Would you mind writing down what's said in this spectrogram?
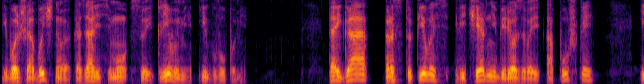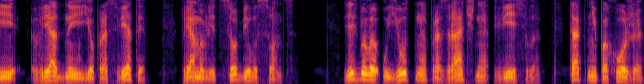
и больше обычного казались ему суетливыми и глупыми. Тайга расступилась вечерней березовой опушкой, и в рядные ее просветы прямо в лицо било солнце. Здесь было уютно, прозрачно, весело, так не похоже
